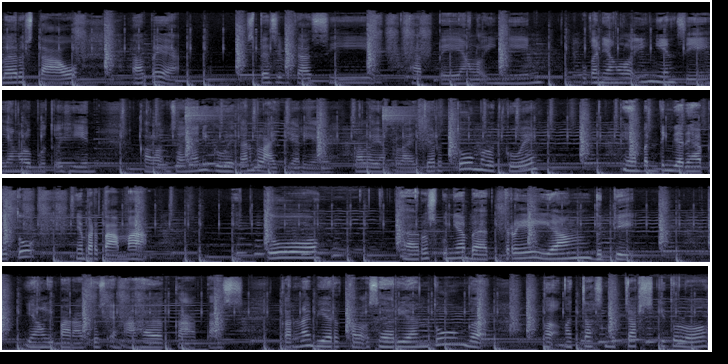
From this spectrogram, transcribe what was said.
lo harus tahu apa ya spesifikasi HP yang lo ingin bukan yang lo ingin sih yang lo butuhin. Kalau misalnya nih gue kan pelajar ya kalau yang pelajar tuh menurut gue yang penting dari HP tuh yang pertama itu harus punya baterai yang gede yang 500 mAh ke atas. Karena biar kalau seharian tuh nggak nggak ngecas ngecharge gitu loh.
